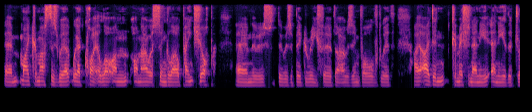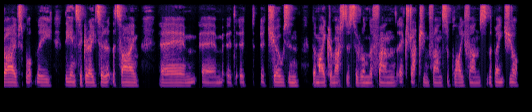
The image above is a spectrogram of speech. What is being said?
um, MicroMasters, we had, we had quite a lot on on our single aisle paint shop. Um, there was there was a big refurb that I was involved with. I, I, didn't commission any any of the drives, but the the integrator at the time um, um, had, had, had, chosen the MicroMasters to run the fans, extraction fans, supply fans to the paint shop.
